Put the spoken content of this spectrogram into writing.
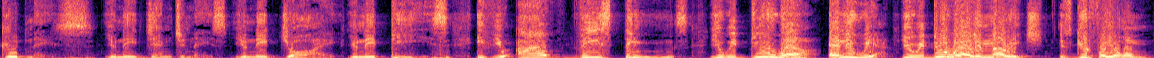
goodness, you need gentleness, you need joy, you need peace. If you have these things, you will do well anywhere. You will do well in marriage. It's good for your home.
